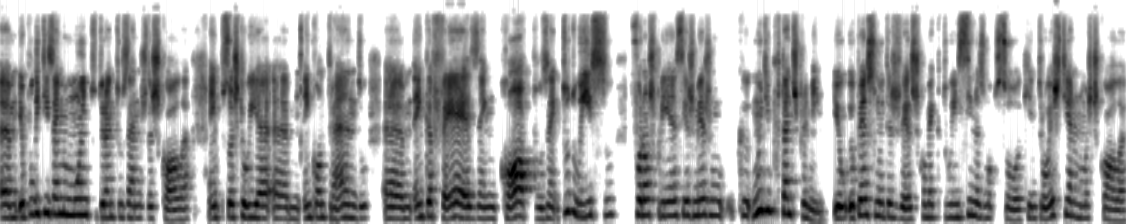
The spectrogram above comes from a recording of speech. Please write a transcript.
Um, eu politizei-me muito durante os anos da escola, em pessoas que eu ia um, encontrando, um, em cafés, em copos, em tudo isso foram experiências mesmo que, muito importantes para mim. Eu, eu penso muitas vezes como é que tu ensinas uma pessoa que entrou este ano numa escola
